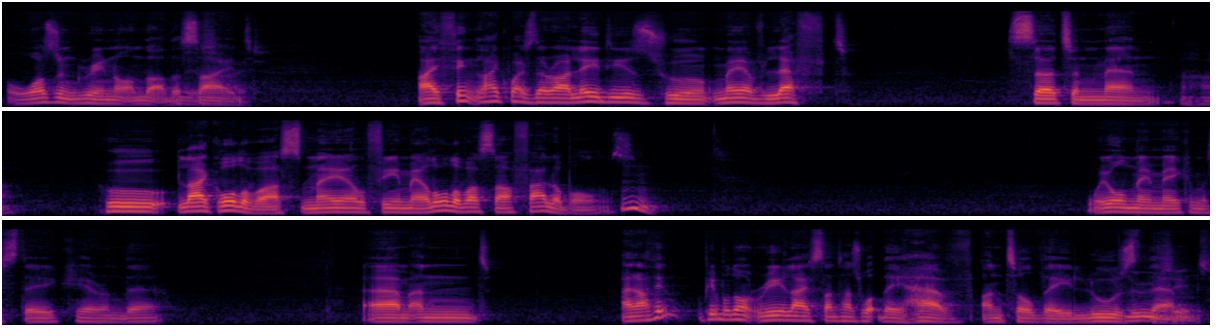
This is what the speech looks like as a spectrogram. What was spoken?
wasn't green on the other side. side. I think likewise there are ladies who may have left certain men uh-huh. Who, like all of us, male, female, all of us are fallibles. We all may make a mistake here and there. Um, and and I think people don't realize sometimes what they have until they lose, Lose them. it.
